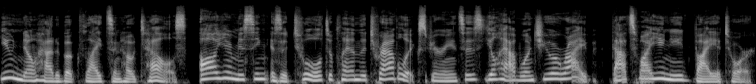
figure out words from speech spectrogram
You know how to book flights and hotels. All you're missing is a tool to plan the travel experiences you'll have once you arrive. That's why you need Viator.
